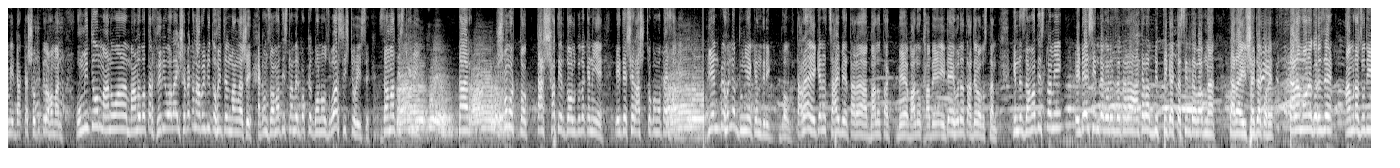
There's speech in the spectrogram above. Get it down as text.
আমি ডাক্তার শফিকুর রহমান। উনি তো মানবা মানবতার ফেরিওয়ালা হিসেবে এখন আবির্ভূত হয়েছেন বাংলাদেশে। এখন জামাত ইসলামের পক্ষে গণজোয়ার সৃষ্টি হয়েছে। জামাত ইসলামী তার সমর্থক, তার সাথের দলগুলোকে নিয়ে এই দেশে রাষ্ট্র ক্ষমতায় যাবে। বিএনপি হলো দুনিয়া কেন্দ্রিক দল। তারা এখানে চাইবে, তারা ভালো থাকবে, ভালো খাবে, এটাই হলো তাদের অবস্থান। কিন্তু জামাত ইসলামী এটাই চিন্তা করে যে তারা আকারাত ভিত্তিক একটা চিন্তা ভাবনা তারা সেটা করে। তারা মনে করে যে আমরা যদি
